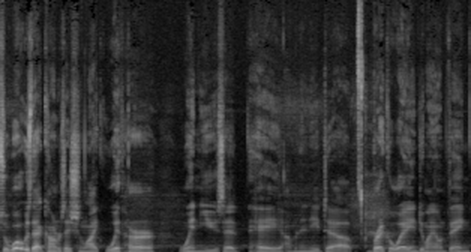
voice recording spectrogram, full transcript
so, what was that conversation like with her when you said, "Hey, I'm gonna need to break away and do my own thing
